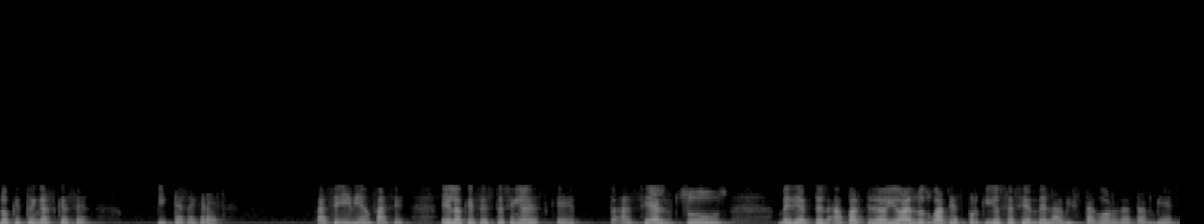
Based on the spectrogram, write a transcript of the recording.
lo que tengas que hacer y te regresas. Así bien fácil. Y lo que hace este señor es que hacía sus mediante aparte lo llevaban los guardias porque ellos se hacían de la vista gorda también.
